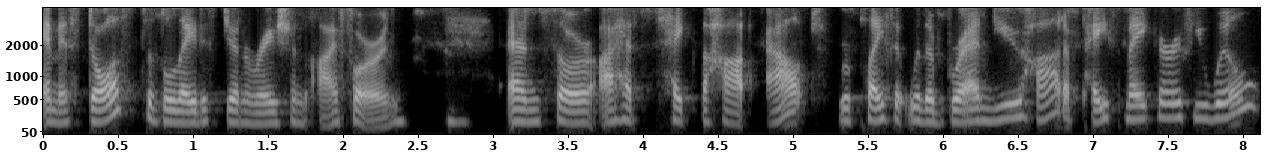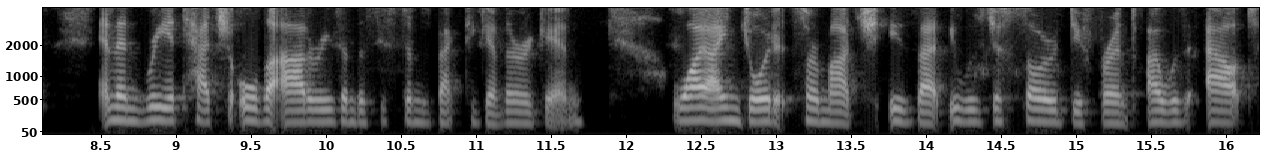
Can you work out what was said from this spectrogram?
MS DOS to the latest generation iPhone. And so I had to take the heart out, replace it with a brand new heart, a pacemaker, if you will, and then reattach all the arteries and the systems back together again. Why I enjoyed it so much is that it was just so different. I was out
